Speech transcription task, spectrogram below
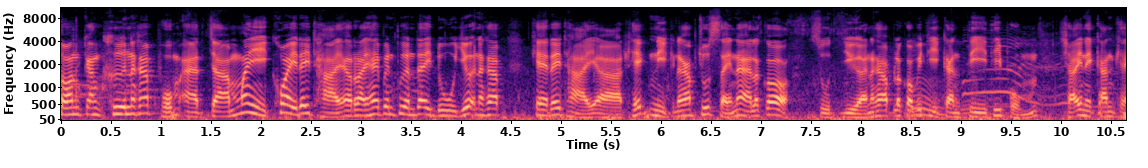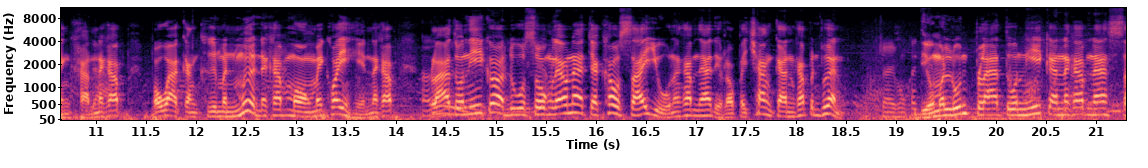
ตอนกลางคืนนะครับผมอาจจะไม่ค่อยได้ถ่ายอะไรให้เพื่อนๆได้ดูเยอะนะครับแค่ได้ถ่ายอ่าเทคนิคนะครับชุดใส่หน้าแล้วก็สูตรเหยื่อนะครับแล้วก็วิธีการตีที่ผมใช้ในการแข่งขันนะครับเพราะว่ากลางคืนมันมืดนะครับมองไม่ค่อยเห็นนะครับปลาตัวนี้ก็ดูทรงแล้วน่าจะเข้าไซส์อยู่นะครับนะเดี๋ยวเราไปชั่งกันครับเพื่อนๆ ใจผมก็เดี๋ยวมาลุ้นปลาตัวนี้กันนะครับนะไซ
